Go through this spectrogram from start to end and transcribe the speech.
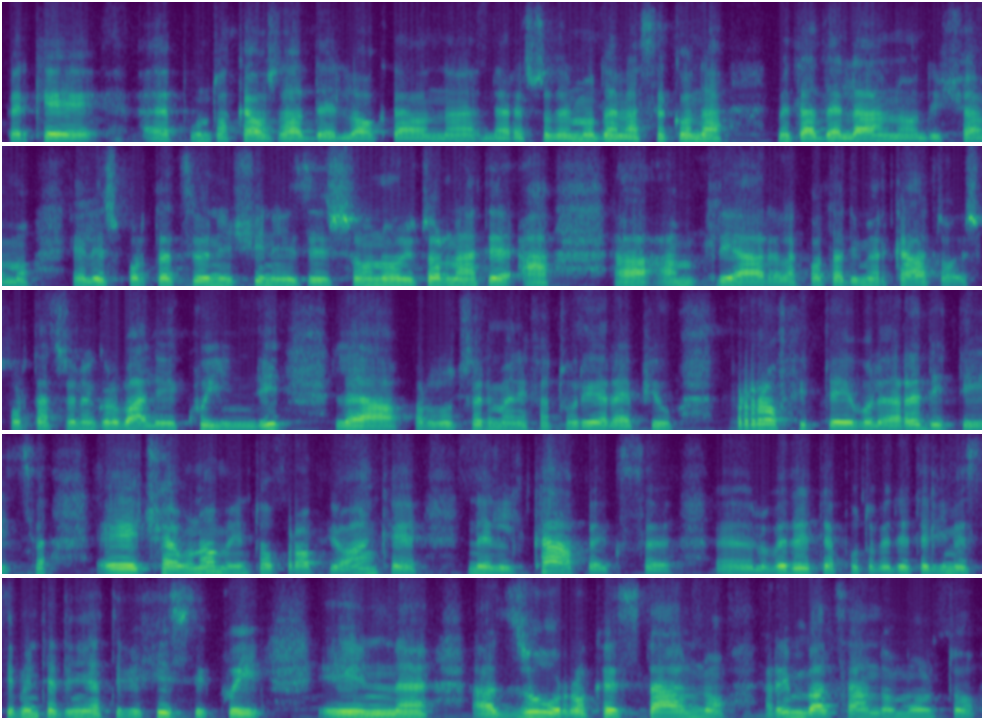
perché appunto a causa del lockdown nel resto del mondo nella seconda metà dell'anno diciamo e le esportazioni cinesi sono ritornate a, a ampliare la quota di mercato esportazione globale e quindi la produzione manifatturiera è più profittevole, redditizia e c'è un aumento proprio anche nel capex, eh, lo vedete appunto, vedete gli investimenti degli attivi fissi qui in azzurro che stanno rimbalzando molto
